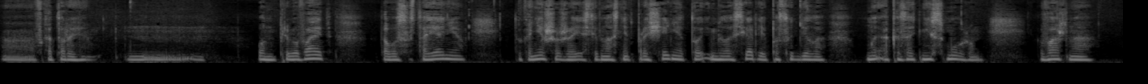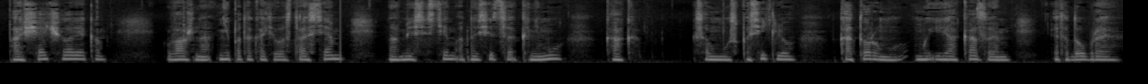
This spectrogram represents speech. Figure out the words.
э, в которой он пребывает, того состояния, то, конечно же, если в нас нет прощения, то и милосердие, по сути дела, мы оказать не сможем. Важно прощать человека, важно не потакать его страстям, но вместе с тем относиться к нему как к самому Спасителю, которому мы и оказываем это доброе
